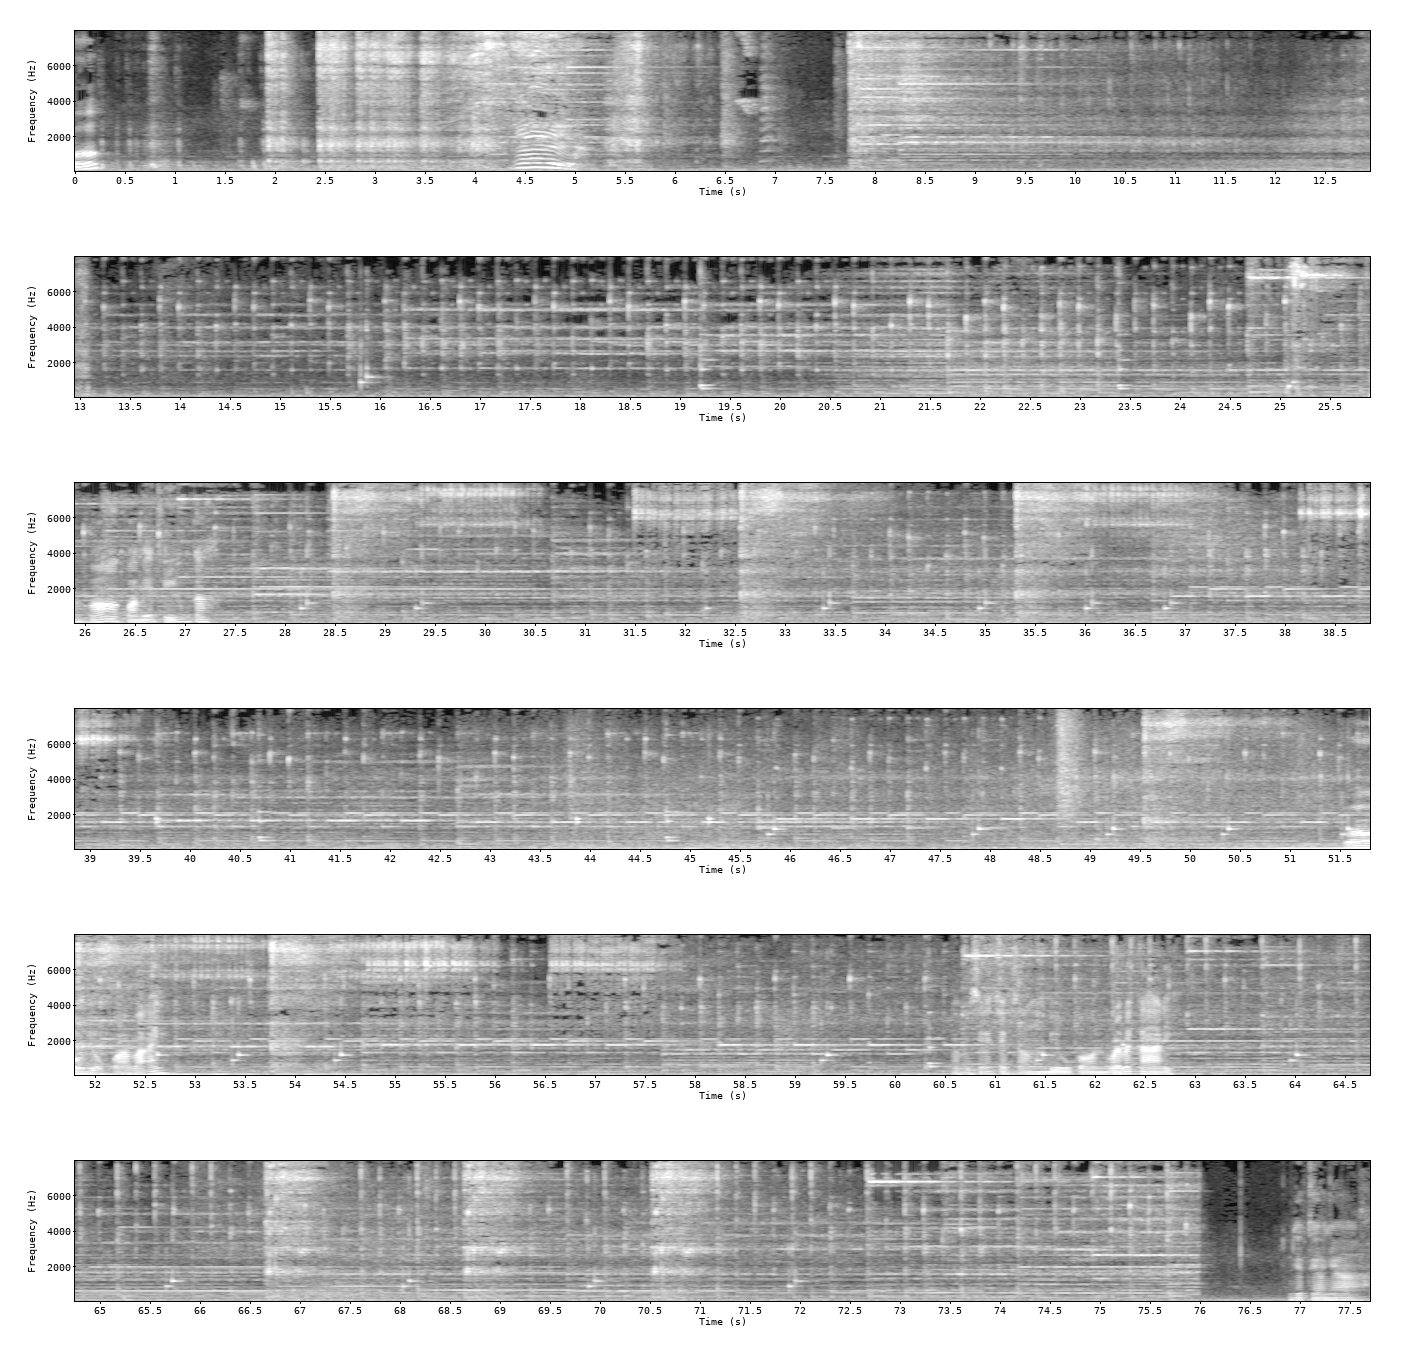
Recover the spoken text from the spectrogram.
phớt yeah. có quà miễn phí không ta mãi Và mình sẽ chuyển sang build con Rebecca đi. Tiếp theo nha.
